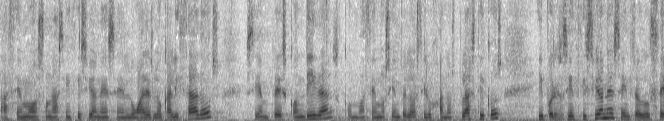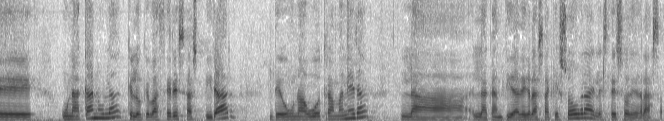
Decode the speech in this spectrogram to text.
Hacemos unas incisiones en lugares localizados, siempre escondidas, como hacemos siempre los cirujanos plásticos, y por esas incisiones se introduce una cánula que lo que va a hacer es aspirar de una u otra manera la, la cantidad de grasa que sobra, el exceso de grasa.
